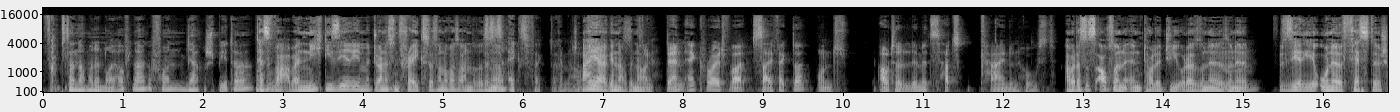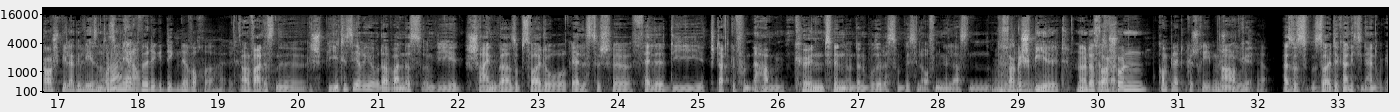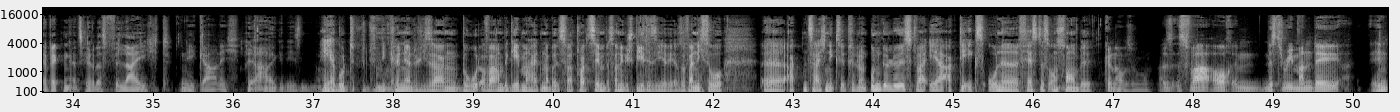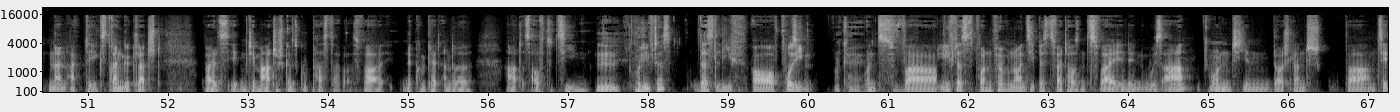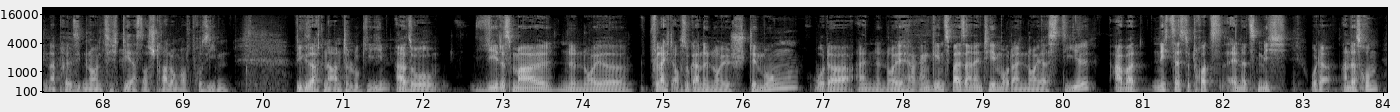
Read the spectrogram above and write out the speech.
gab es da nochmal eine Neuauflage von Jahre später? Das war aber nicht die Serie mit Jonathan Frakes, das war noch was anderes, das ne? ist X-Factor. Genau. ah ja, genau, genau. Und Dan Aykroyd war Sci-Factor und Outer Limits hat keinen Host. Aber das ist auch so eine Anthology oder so eine, so eine Mhm. Serie ohne feste Schauspieler gewesen, Das oder? merkwürdige Ding der Woche halt. Aber war das eine gespielte Serie oder waren das irgendwie scheinbar so pseudo-realistische Fälle, die stattgefunden haben könnten und dann wurde das so ein bisschen offen gelassen? Das war gespielt, ne? Das, Das war war- schon, Komplett geschrieben, Ah, gespielt. okay. Ja. Also es sollte gar nicht den Eindruck erwecken, als wäre das vielleicht Nee, gar nicht. real gewesen. ja gut, die können ja natürlich sagen, beruht auf wahren Begebenheiten, aber es war trotzdem, es war eine gespielte Serie. Also war nicht so äh, Aktenzeichen XY ungelöst, war eher Akte X ohne festes Ensemble. Genau so. Also es war auch im Mystery Monday hinten an Akte X dran geklatscht, weil es eben thematisch ganz gut passt, aber es war eine komplett andere Art, es aufzuziehen. Hm. Wo lief das? Das lief auf Pro7. Okay. Und zwar lief das von 95 bis 2002 in den USA Mhm. und hier in Deutschland war am 10. April 97 die Erstausstrahlung auf Pro7. Wie gesagt, eine Anthologie, also jedes Mal eine neue, vielleicht auch sogar eine neue Stimmung oder eine neue Herangehensweise an ein Thema oder ein neuer Stil. Aber nichtsdestotrotz erinnert es mich, oder andersrum,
